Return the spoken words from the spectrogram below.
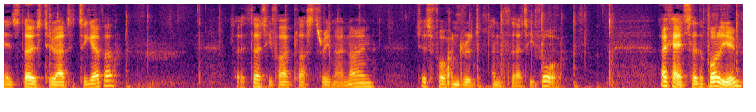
is those two added together, so 35 plus 399, which is 434. Okay, so the volume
